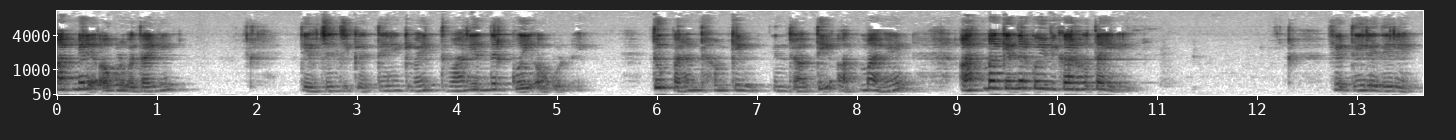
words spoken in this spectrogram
आप मेरे अवगुण बताइए। देवचंद जी कहते हैं कि भाई, तुम्हारे अंदर कोई अवगुण नहीं। तू परम धाम की इंद्रावती आत्मा है, आत्मा के अंदर कोई विकार होता ही नहीं। फिर धीरे धीरे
